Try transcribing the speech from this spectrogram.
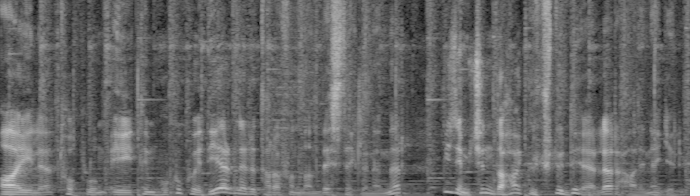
aile, toplum, eğitim, hukuk ve diğerleri tarafından desteklenenler bizim için daha güçlü değerler haline geliyor.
